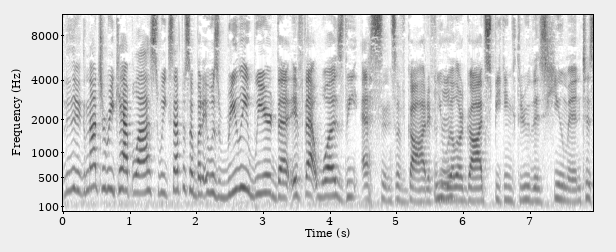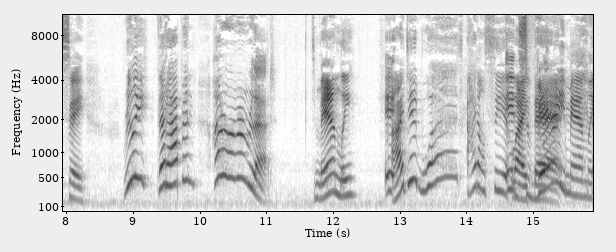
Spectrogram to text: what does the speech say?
not to recap last week's episode, but it was really weird that if that was the essence of God, if you Mm-hmm. will, or God speaking through this human, to say, "Really, that happened? I don't remember that." It's manly. It- I did what? I don't see it like that. It's very manly.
